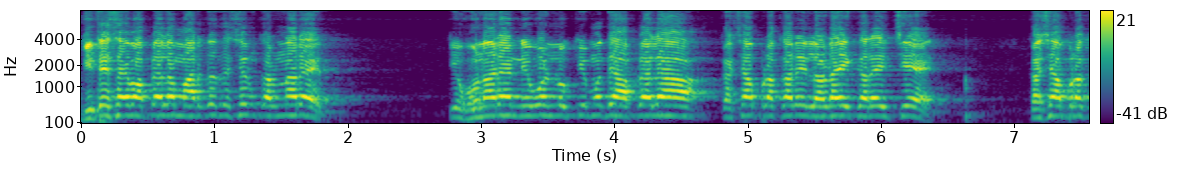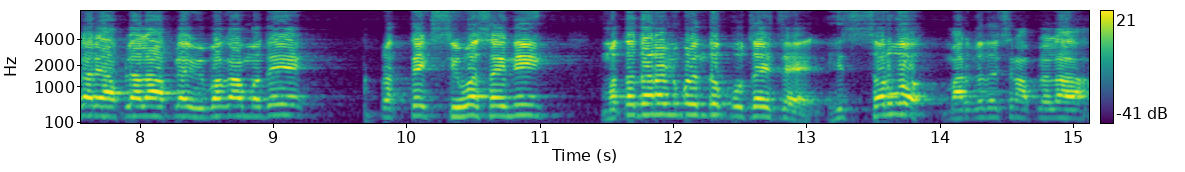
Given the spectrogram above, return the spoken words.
गीतेसाहेब आपल्याला मार्गदर्शन करणार आहेत की होणाऱ्या निवडणुकीमध्ये आपल्याला कशा प्रकारे लढाई करायची आहे कशा प्रकारे आपल्याला आपल्या विभागामध्ये प्रत्येक शिवसैनिक मतदारांपर्यंत पोचायचं आहे हे सर्व मार्गदर्शन आपल्याला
